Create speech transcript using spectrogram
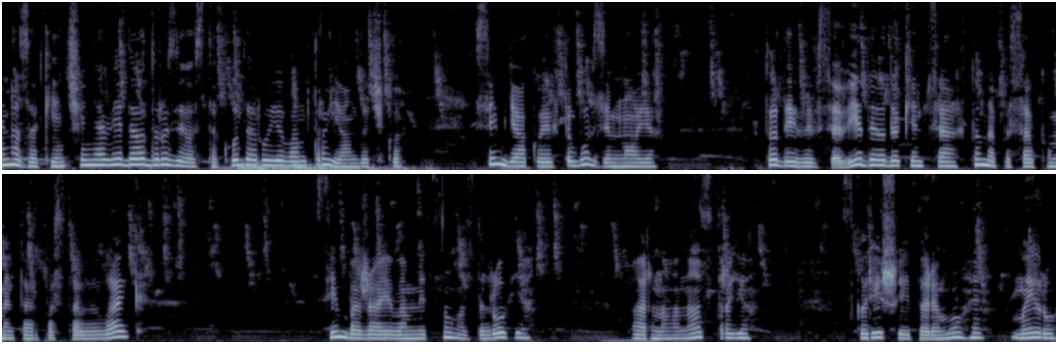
І на закінчення відео, друзі, ось таку дарую вам трояндочку. Всім дякую, хто був зі мною, хто дивився відео до кінця, хто написав коментар, поставив лайк. Всім бажаю вам міцного здоров'я, гарного настрою, скорішої перемоги, миру.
